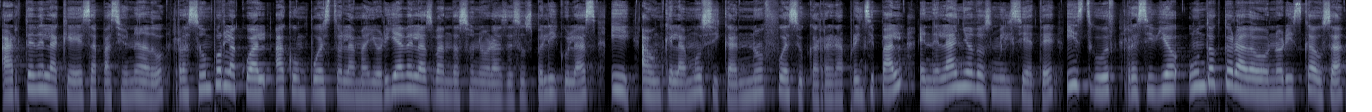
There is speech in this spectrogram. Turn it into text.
arte de la que es apasionado, razón por la cual ha compuesto la mayoría de las bandas sonoras de sus películas y, aunque la música no fue su carrera principal, en el año 2007 Eastwood recibió un doctorado honoris causa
